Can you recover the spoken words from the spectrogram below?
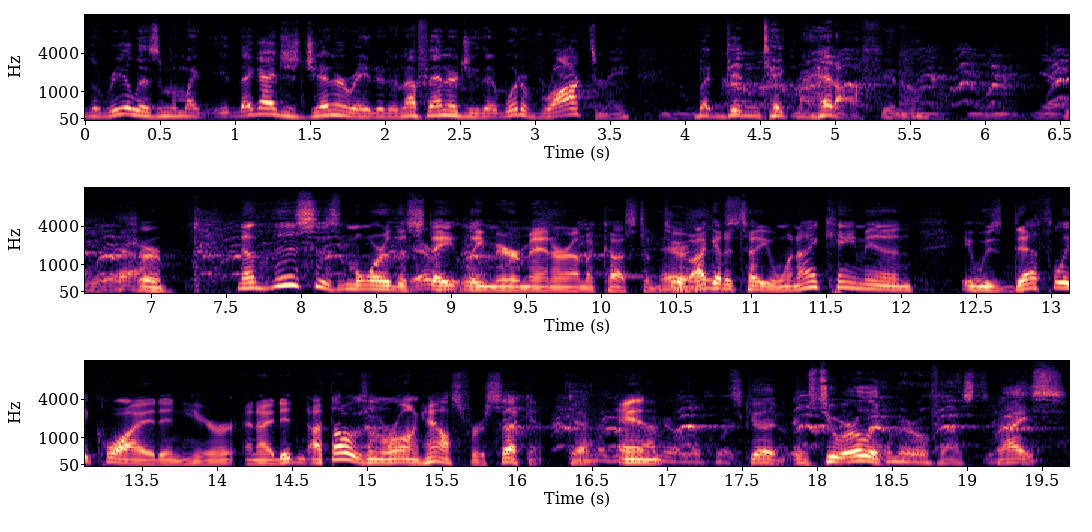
The realism. I'm like, that guy just generated enough energy that would have rocked me, but didn't take my head off. You know. Sure. Now this is more the stately Mir Manor I'm accustomed There to. I got to tell you, when I came in, it was deathly quiet in here, and I didn't. I thought I was in the wrong house for a second. Yeah. And Come here real quick. It's good. It was too early. Come here real fast. Nice.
